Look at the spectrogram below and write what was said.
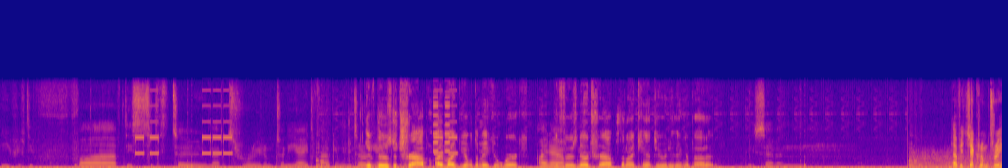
The 55, the 60... 22, left um, 28, Winter. If there's a trap, I might be able to make it work. I know. If there's no trap, then I can't do anything about it. D7. Have you checked room 3?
